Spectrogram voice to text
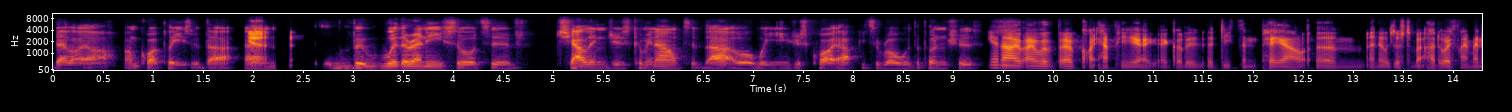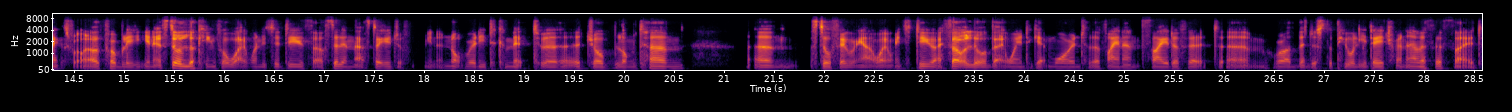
they're like, "Oh, I'm quite pleased with that." Yeah. Um, but were there any sort of challenges coming out of that, or were you just quite happy to roll with the punches? Yeah, no, I, I was uh, quite happy. I, I got a, a, decent payout, um, and it was just about how do I find my next role. I was probably, you know, still looking for what I wanted to do, so I was still in that stage of, you know, not ready to commit to a, a job long term. Um, still figuring out what I wanted to do. I felt a little bit I wanted to get more into the finance side of it um, rather than just the purely data analysis side.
